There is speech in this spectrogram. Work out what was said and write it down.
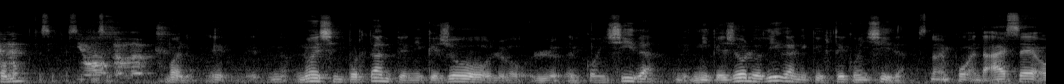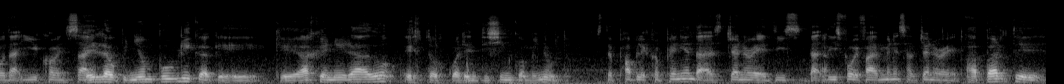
¿Cómo? that Que sí, que sí, you que sí. Bueno, eh, eh, no, no es importante ni que yo lo, lo- eh, coincida, ni que yo lo diga, ni que usted coincida. It's not important that I say it or that you Es coincide. la opinión pública que, que ha generado estos 45 minutos. The public opinion that has generated these that these 45 minutes have generated. Aparte,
